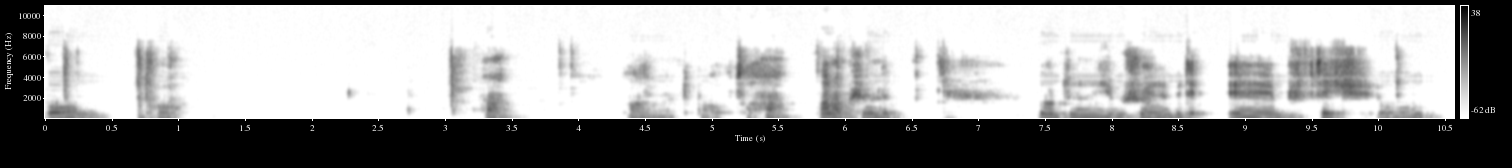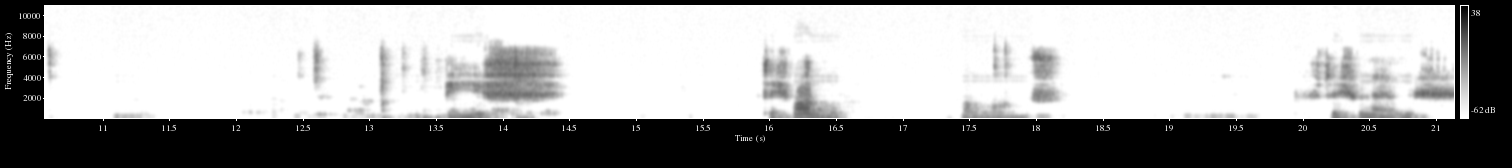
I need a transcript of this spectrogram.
Balta. Ha. Diamond balta. Ha. Tamam şimdi. Gördüğünüz gibi şöyle bir de e, biftek alalım. Biftek var mı? Ha, varmış. Biftek şu neymiş?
